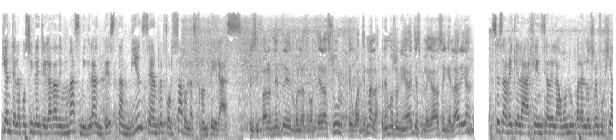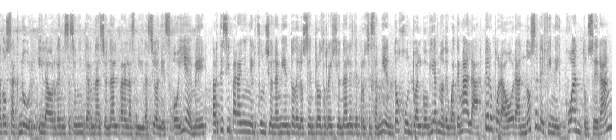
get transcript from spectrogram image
Y ante la posible llegada de más migrantes, también se han reforzado las fronteras. Principalmente con la frontera sur de Guatemala. Tenemos unidades desplegadas en el área. Se sabe que la Agencia de la ONU para los Refugiados, ACNUR, y la Organización Internacional para las Migraciones, OIM, participarán en el funcionamiento de los centros regionales de procesamiento junto al gobierno de Guatemala, pero por ahora no se define cuántos serán,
